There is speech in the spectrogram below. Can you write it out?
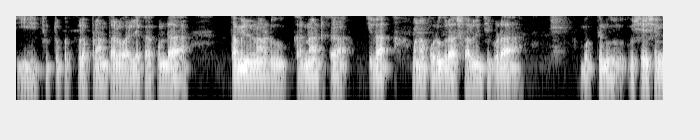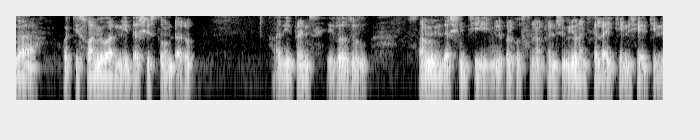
ఈ చుట్టుపక్కల ప్రాంతాల వాళ్ళే కాకుండా తమిళనాడు కర్ణాటక ఇలా మన పొరుగు రాష్ట్రాల నుంచి కూడా భక్తులు విశేషంగా వచ్చి స్వామివారిని దర్శిస్తూ ఉంటారు. అది ఫ్రెండ్స్ ఈరోజు స్వామిని దర్శించి వెలుపలికి వస్తున్నాను. ఫ్రెండ్స్ వీడియో నచ్చితే లైక్ చేయండి షేర్ చేయండి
